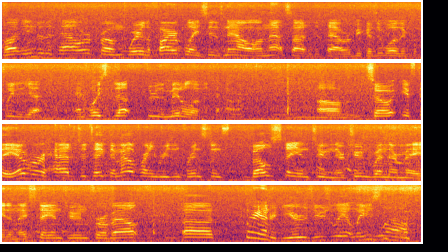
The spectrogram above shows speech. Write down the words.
brought into the tower from where the fireplace is now on that side of the tower because it wasn't completed yet, and hoisted up through the middle of the tower. Um, so if they ever had to take them out for any reason, for instance, bells stay in tune. They're tuned when they're made, and they stay in tune for about uh, 300 years, usually at least.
